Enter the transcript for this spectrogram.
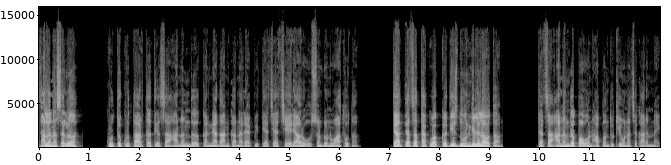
झालं ना सगळं? कृतकृतार्थतेचा आनंद कन्यादान करणाऱ्या पित्याच्या चेहऱ्यावर ओसंडून वाहत होता. त्यात त्याचा थकवा कधीच धुवून गेलेला होता. त्याचा आनंद पाहून आपण दुखी होण्याचं कारण नाही.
